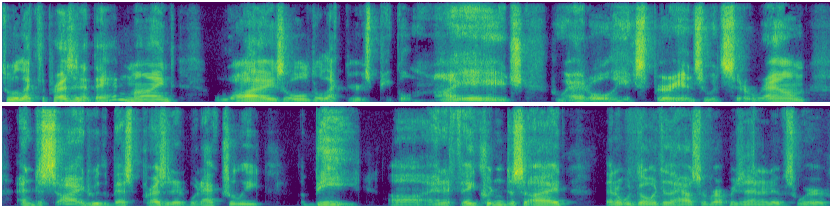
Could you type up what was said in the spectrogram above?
to elect the president. They had in mind wise old electors, people my age who had all the experience, who would sit around and decide who the best president would actually be. Uh, and if they couldn't decide, then it would go into the House of Representatives where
